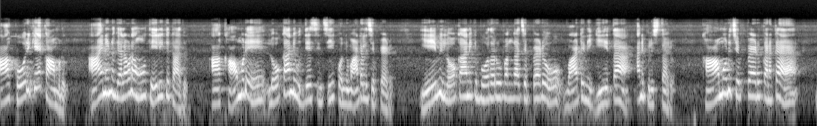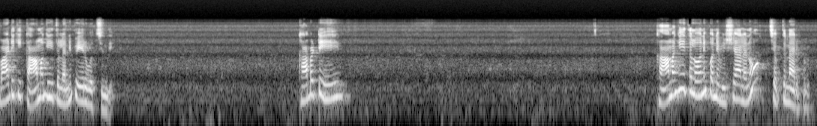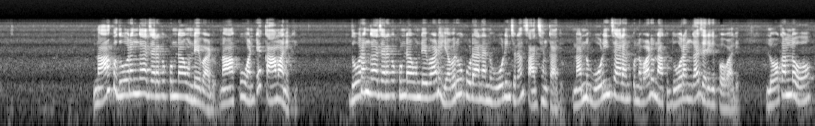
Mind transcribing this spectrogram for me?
ఆ కోరికే కాముడు. ఆయనను గెలవడం తేలిక కాదు. ఆ కాముడే లోకాన్ని ఉద్దేశించి కొన్ని మాటలు చెప్పాడు. ఏవి లోకానికి బోధరూపంగా చెప్పాడో వాటిని గీత అని పిలుస్తారు. కాముడు చెప్పాడు కనుక వాటికి కామగీతులని పేరు వచ్చింది. కాబట్టి కామగీతలోని కొన్ని విషయాలను చెప్తున్నారు ఇప్పుడు. నాకు దూరంగా జరగకుండా ఉండేవాడు. నాకు అంటే కామానికి. దూరంగా జరగకుండా ఉండేవాడు ఎవరూ కూడా నన్ను ఓడించడం సాధ్యం కాదు. నన్ను ఓడించాలనుకున్నవాడు నాకు దూరంగా జరిగిపోవాలి. లోకంలో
